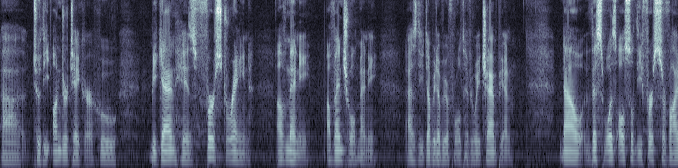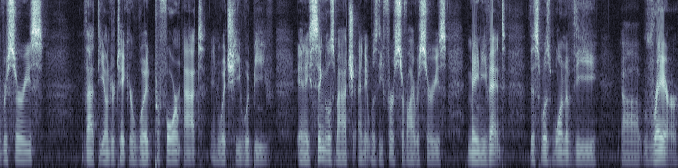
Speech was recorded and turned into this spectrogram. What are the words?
uh, to The Undertaker, who began his first reign of many, eventual many, as the WWF World Heavyweight Champion. Now, this was also the first Survivor Series that The Undertaker would perform at, in which he would be in a singles match, and it was the first Survivor Series main event. This was one of the uh, rare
